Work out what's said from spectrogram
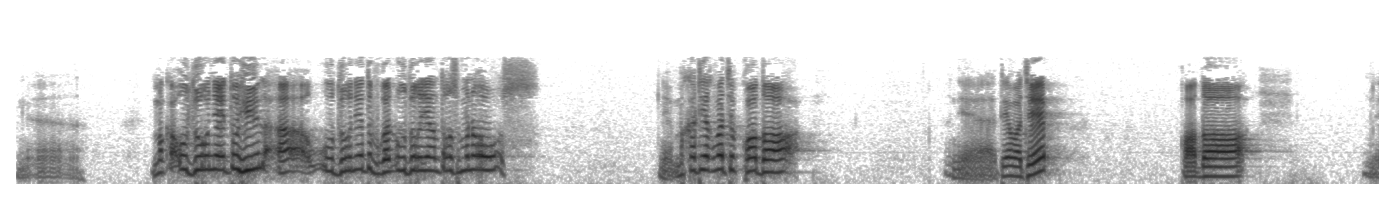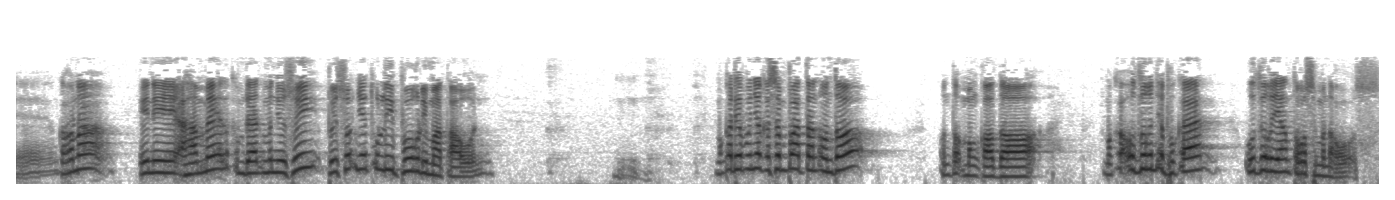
ya, maka udurnya itu hil, uh, udurnya itu bukan udur yang terus menerus. Ya, maka dia wajib kodok. Ya, dia wajib kodok. Ya, karena ini hamil kemudian menyusui, besoknya itu libur lima tahun. Maka dia punya kesempatan untuk untuk mengkodok. Maka udurnya bukan udur yang terus menerus.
